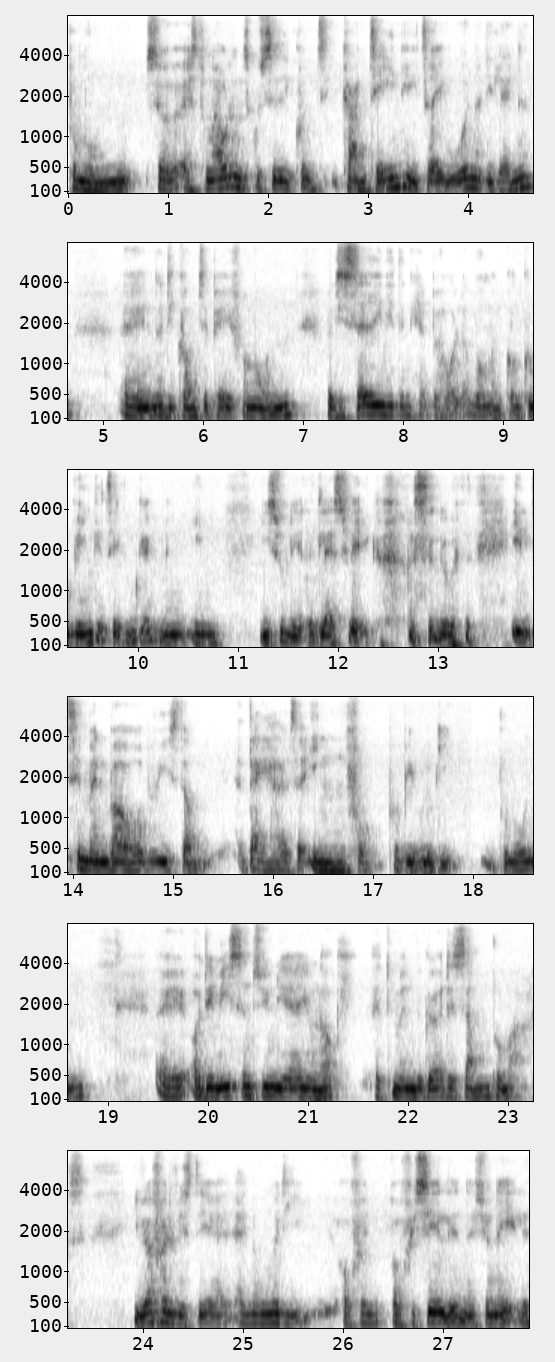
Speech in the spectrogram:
på månen. Så astronauterne skulle sidde i karantæne i tre uger, når de landede, øh, når de kom tilbage fra månen. Og de sad inde i den her beholder, hvor man kun kunne vinke til dem gennem en, en isoleret glasvæg og sådan noget, indtil man var overbevist om, at der er altså ingen form på biologi på månen. Øh, og det mest sandsynlige er jo nok, at man vil gøre det samme på Mars. I hvert fald hvis det er, er nogle af de officielle nationale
